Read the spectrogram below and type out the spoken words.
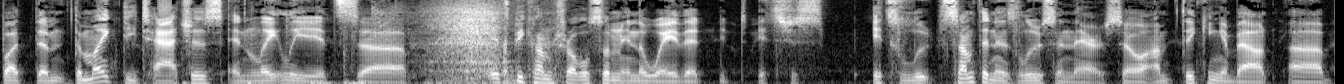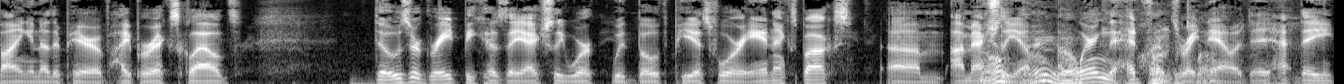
But the the mic detaches, and lately it's uh, it's become troublesome in the way that it, it's just it's loo- something is loose in there. So I'm thinking about uh, buying another pair of HyperX Clouds. Those are great because they actually work with both PS4 and Xbox. Um, I'm actually Oh, I'm, I'm wearing the headphones right now. They, ha- they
